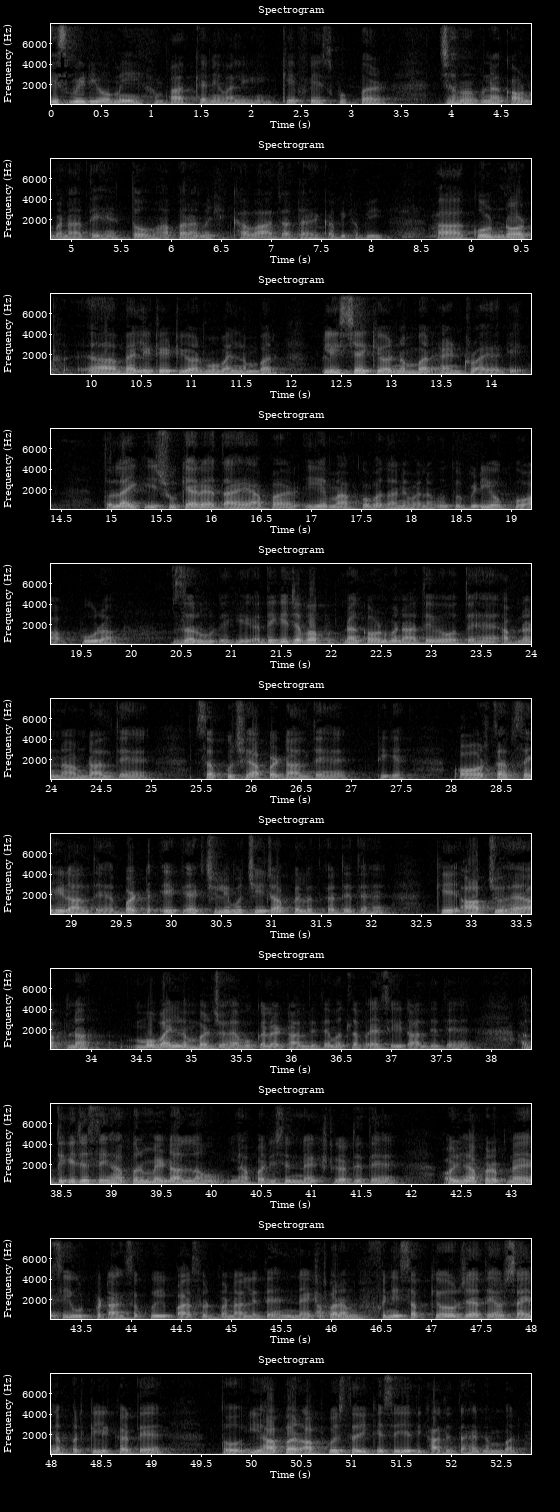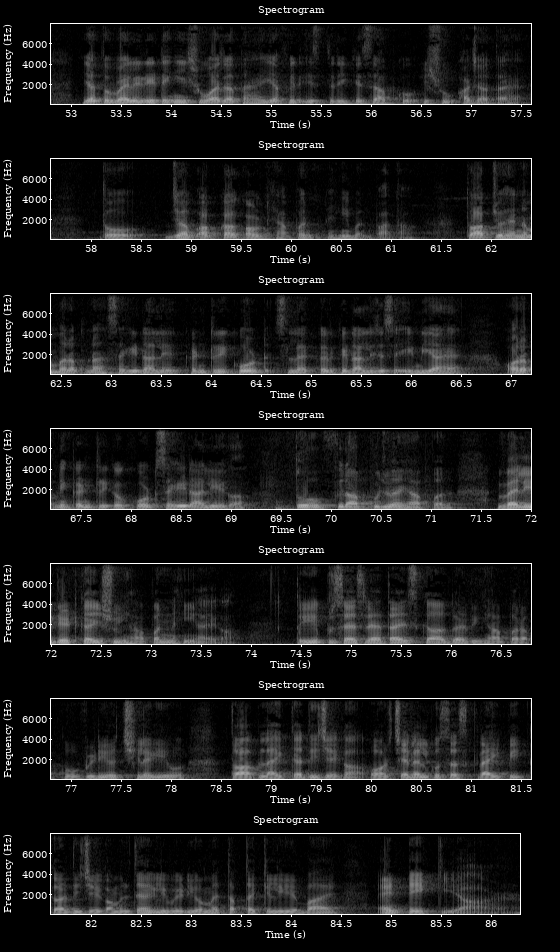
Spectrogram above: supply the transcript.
इस वीडियो में हम बात करने वाले हैं कि फेसबुक पर जब हम अपना अकाउंट बनाते हैं तो वहाँ पर हमें लिखा हुआ आ जाता है कभी कभी code not validate your mobile number please check your number and try again तो लाइक इशू क्या रहता है यहाँ पर, ये मैं आपको बताने वाला हूँ तो वीडियो को आप पूरा ज़रूर देखिएगा। देखिए, जब आप अपना अकाउंट बनाते हुए होते हैं, अपना नाम डालते हैं, सब कुछ यहाँ पर डालते हैं, ठीक है? और सब सही डालते हैं। बट एक एक्चुअली में चीज़ आप गलत कर देते हैं कि आप जो है अपना मोबाइल नंबर जो है वो गलत डाल देते हैं मतलब ऐसे ही डाल देते हैं। अब देखिए, जैसे यहाँ पर मैं डाल रहा हूँ, यहाँ पर इसे नेक्स्ट कर देते हैं और यहाँ पर अपना ऐसे ही ऊट पटांग सब कोई पासवर्ड बना लेते हैं। नेक्स्ट यहाँ पर हम फिनिश अप की ओर जाते हैं और साइन अप पर क्लिक करते हैं। तो यहाँ पर आपको इस तरीके से ये दिखा देता है नंबर या तो वैलिडेटिंग इशू आ जाता है या फिर इस तरीके से आपको इशू आ जाता है। तो जब आपका अकाउंट यहाँ पर नहीं बन पाता तो आप जो है नंबर अपना सही डालें कंट्री कोड सिलेक्ट करके डालें, जैसे इंडिया है, और अपनी कंट्री का कोड सही डालिएगा तो फिर आपको जो है यहाँ पर वैलिडेट का इशू यहाँ पर नहीं आएगा। तो ये प्रोसेस रहता है इसका, अगर यहाँ पर आपको वीडियो अच्छी लगी हो तो आप लाइक कर दीजिएगा, और चैनल को सब्सक्राइब भी कर दीजिएगा। मिलते हैं अगली वीडियो में, तब तक के लिए बाय एंड टेक केयर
